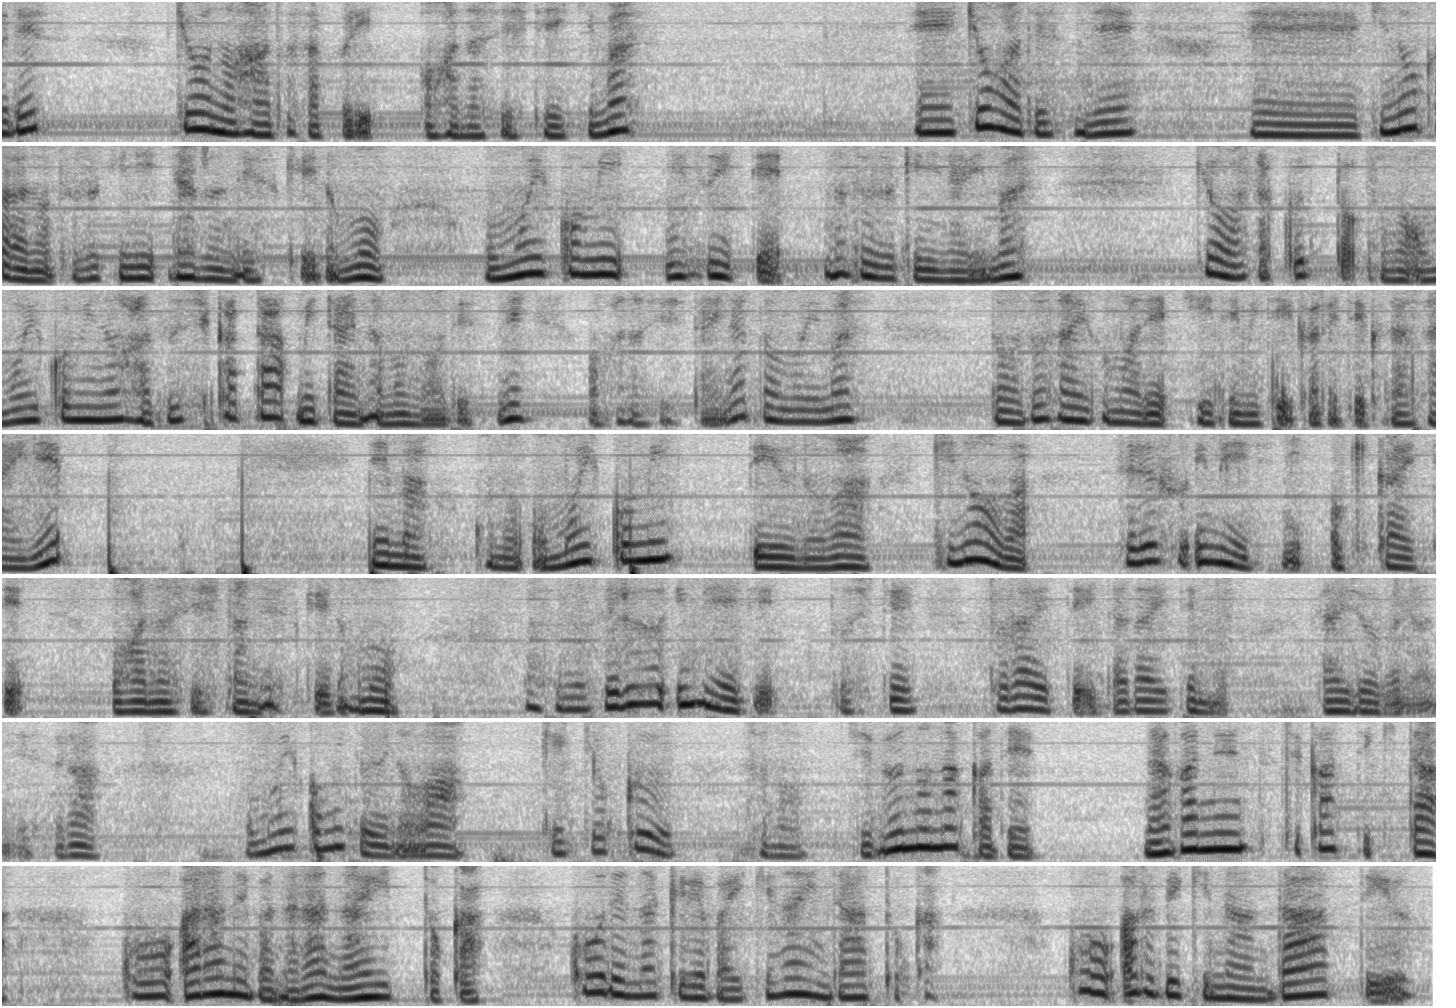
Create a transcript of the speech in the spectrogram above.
くです。今日のハートサプリお話ししていきます、えー、今日はですね、えー、昨日からの続きになるんですけれども思い込みについての続きになります。今日はサクッとその思い込みの外し方みたいなものをですねお話ししたいなと思います。どうぞ最後まで聞いてみていかれてくださいね。でまあこの思い込みっていうのは昨日はセルフイメージに置き換えてお話ししたんですけれども、まあ、そのセルフイメージとして捉えていただいても大丈夫なんですが思い込みというのは結局その自分の中で長年培ってきたこうあらねばならないとかこうでなければいけないんだとかこうあるべきなんだっていう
